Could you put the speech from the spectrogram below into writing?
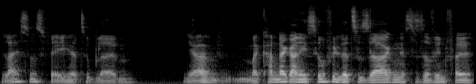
leistungsfähiger zu bleiben. Ja, man kann da gar nicht so viel dazu sagen. Es ist auf jeden Fall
